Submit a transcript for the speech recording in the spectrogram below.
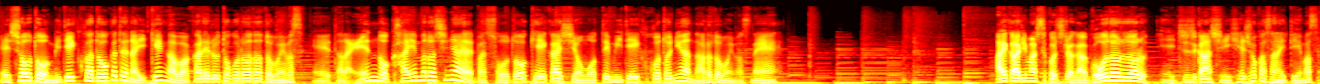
えー、ショートを見ていくかどうかというのは意見が分かれるところだと思います。えー、ただ、円の買い戻しにはやっぱり相当警戒心を持って見ていくことにはなると思いますね。相変わりましてこちらが5ドルドル、1時間足に平所重ねています。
